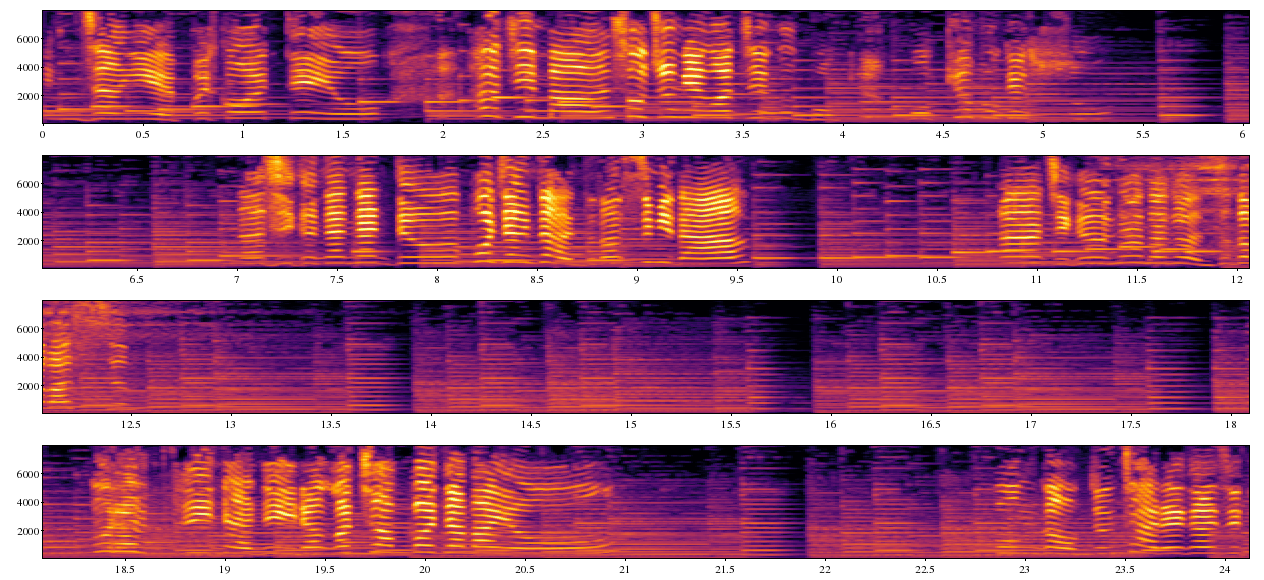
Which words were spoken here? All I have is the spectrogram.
굉장히 예쁠 것 같아요. 하지만 소중해가지고 못, 못 켜보겠어. 아직은 하나도 포장도 안 뜯었습니다. 아직은 하나도 안 뜯어봤음. 다들 이런 거 처음 받아봐요. 뭔가 엄청 잘해가지고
